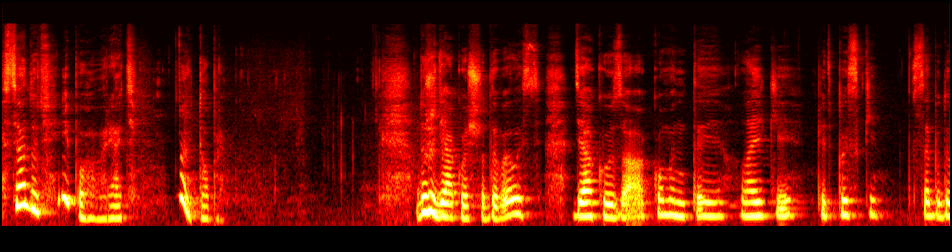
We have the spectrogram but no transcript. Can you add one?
сядуть і поговорять. Ну і добре. Дуже дякую, що дивились. Дякую за коменти, лайки, підписки. Все буде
